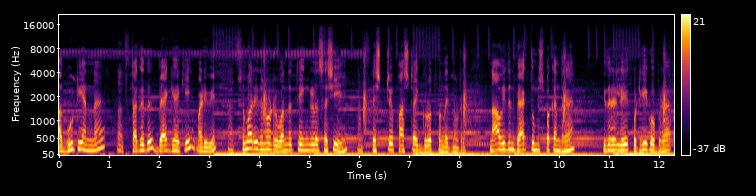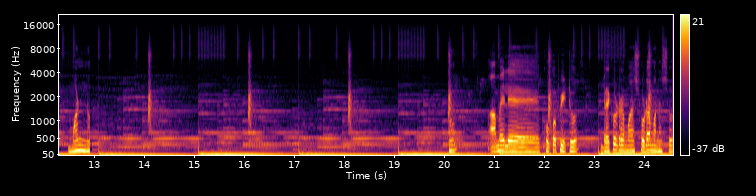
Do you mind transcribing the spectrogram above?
ಆ ಗೂಟಿಯನ್ನು ತೆಗೆದು ಬ್ಯಾಗ್ಗೆ ಹಾಕಿ ಮಾಡೀವಿ ಸುಮಾರು ಇದು ನೋಡ್ರಿ ಒಂದು ತಿಂಗಳ ಸಸಿ. ಎಷ್ಟು ಫಾಸ್ಟಾಗಿ ಗ್ರೋತ್ ಬಂದೈತೆ ನೋಡ್ರಿ. ನಾವು ಇದನ್ನ ಬ್ಯಾಗ್ ತುಂಬಿಸ್ಬೇಕಂದ್ರೆ ಇದರಲ್ಲಿ ಕೊಟ್ಟಿಗೆ ಗೊಬ್ಬರ ಮಣ್ಣು. ಆಮೇಲೆ ಕೋಕೋಪೀಟು ಡ್ರೈಕೋಡ್ರಮ ಸೋಡಾ ಮನಸ್ಸು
